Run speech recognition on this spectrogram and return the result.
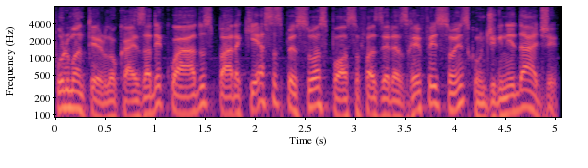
por manter locais adequados para que essas pessoas possam fazer as refeições com dignidade.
